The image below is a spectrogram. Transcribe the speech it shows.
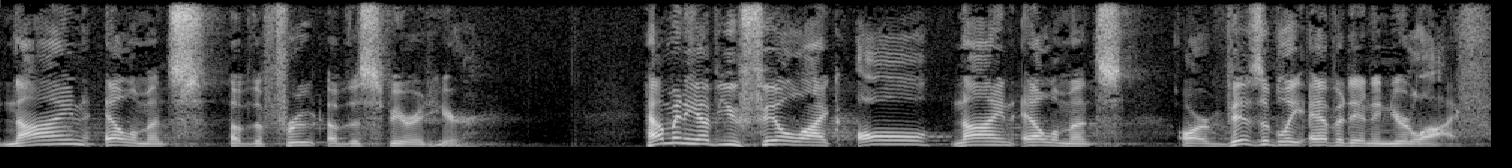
Nine elements of the fruit of the Spirit here. How many of you feel like all nine elements are visibly evident in your life?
